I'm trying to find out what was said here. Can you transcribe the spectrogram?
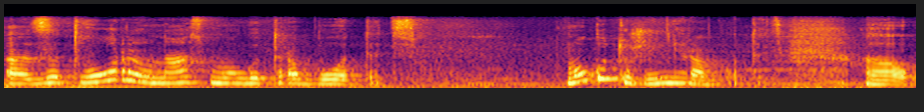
а, затворы у нас могут работать, могут уже не работать. А,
